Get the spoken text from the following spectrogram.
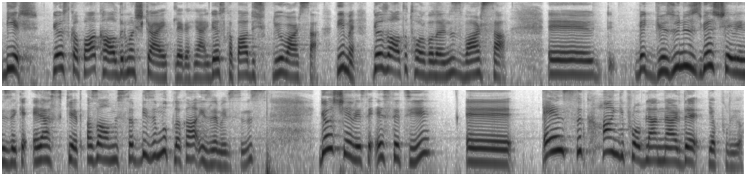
bir göz kapağı kaldırma şikayetleri yani göz kapağı düşüklüğü varsa değil mi? Gözaltı torbalarınız varsa eee, ve gözünüz göz çevrenizdeki elastikiyet azalmışsa bizi mutlaka izlemelisiniz. Göz çevresi estetiği eee, en sık hangi problemlerde yapılıyor?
